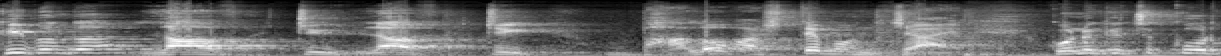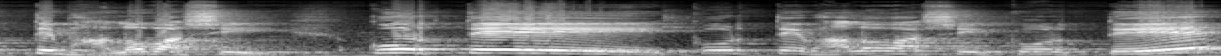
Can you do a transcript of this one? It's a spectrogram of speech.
কি বন্ধুরা? Love to love to. ভালোবাসতে মন চায়। কোনো কিছু করতে ভালোবাসি। করতে করতে ভালোবাসি করতে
